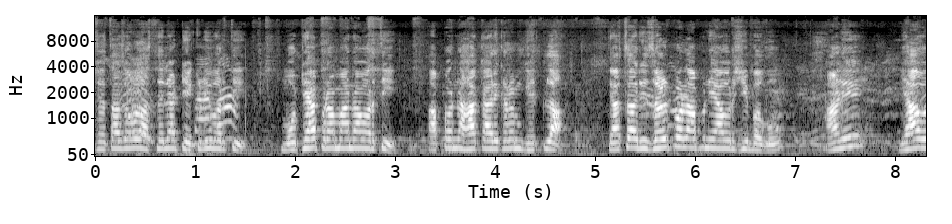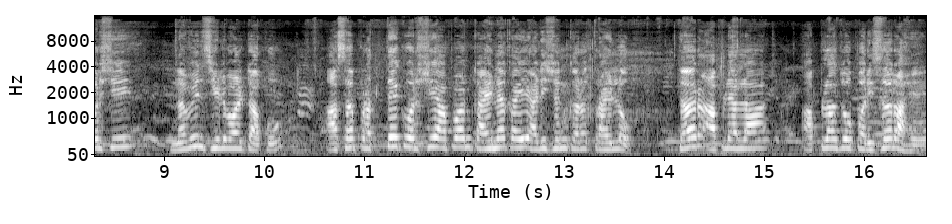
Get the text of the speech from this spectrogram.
शेताजवळ असलेल्या टेकडीवरती मोठ्या प्रमाणावरती आपण हा कार्यक्रम घेतला. त्याचा रिझल्ट पण आपण यावर्षी बघू. आणि यावर्षी नवीन सीडबॉल टाकू. असं प्रत्येक वर्षी आपण काही ना काही ॲडिशन करत राहिलो. तर आपल्याला आपला जो परिसर आहे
